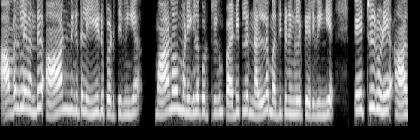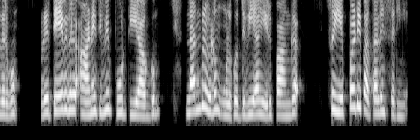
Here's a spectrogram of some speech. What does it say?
அவர்களை வந்து ஆன்மீகத்தில் ஈடுபடுத்துவீங்க. மாணவ மணிகளை பொறுத்த வரைக்கும் படிப்பில் நல்ல மதிப்பெண்களை பெறுவீங்க. பெற்றோருடைய ஆதரவும் உடைய தேவைகள் அனைத்துமே பூர்த்தியாகும். நண்பர்களும் உங்களுக்கு உதவியாக இருப்பாங்க. ஸோ எப்படி பார்த்தாலும் சரிங்க.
